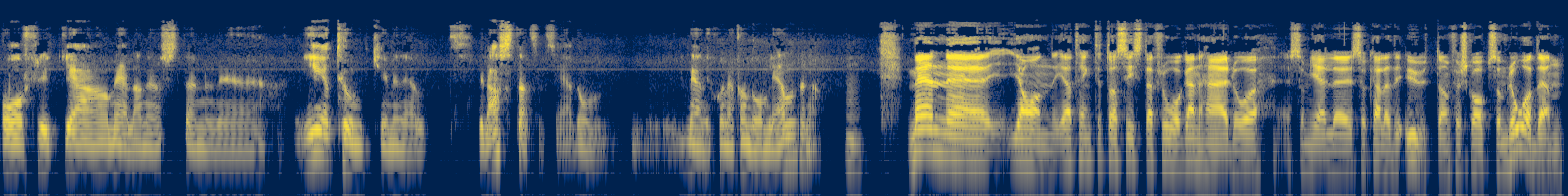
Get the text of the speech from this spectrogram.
Afrika och Mellanöstern eh, är tungt kriminellt belastat så att säga. De människorna från de länderna. Mm. Men eh, Jan, jag tänkte ta sista frågan här då eh, som gäller så kallade utanförskapsområden.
